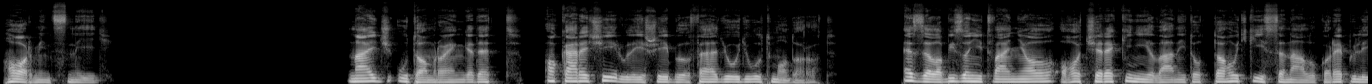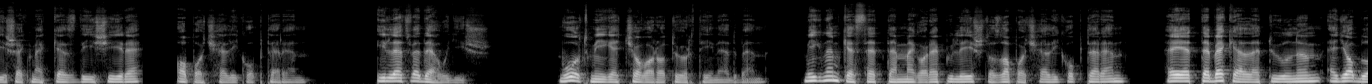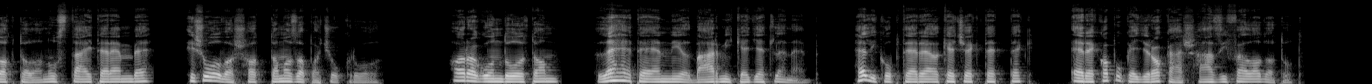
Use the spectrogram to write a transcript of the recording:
34. Nige utamra engedett, akár egy sérüléséből felgyógyult madarat. Ezzel a bizonyítványjal a hadsereg kinyilvánította, hogy készen állok a repülések megkezdésére Apacs helikopteren. Illetve dehogy is. Volt még egy csavar a történetben. Még nem kezdhettem meg a repülést az Apacs helikopteren, helyette be kellett ülnöm egy ablaktalan osztályterembe, és olvashattam az apacsokról. Arra gondoltam, lehet-e ennél bármi kegyetlenebb? Helikopterrel kecsegtettek, erre kapok egy rakás házi feladatot.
